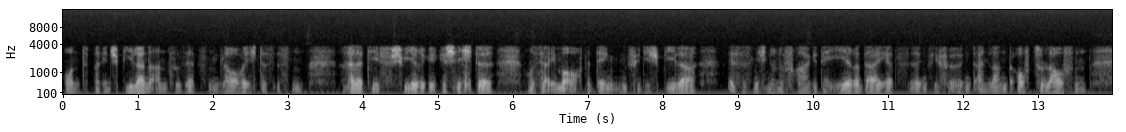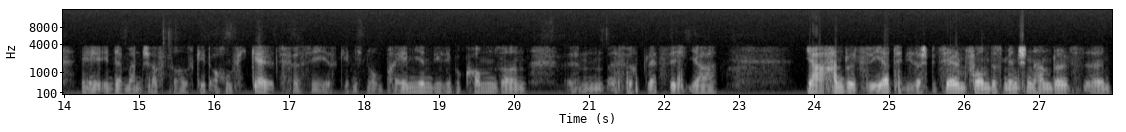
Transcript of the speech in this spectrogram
Und bei den Spielern anzusetzen, glaube ich, das ist eine relativ schwierige Geschichte. Man muss ja immer auch bedenken, für die Spieler ist es nicht nur eine Frage der Ehre, da jetzt irgendwie für irgendein Land aufzulaufen äh, in der Mannschaft, sondern es geht auch um viel Geld für sie. Es geht nicht nur um Prämien, die sie bekommen, sondern ähm, es wird letztlich ja ja, Handelswert dieser speziellen Form des Menschenhandels ähm,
